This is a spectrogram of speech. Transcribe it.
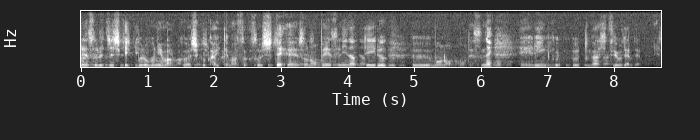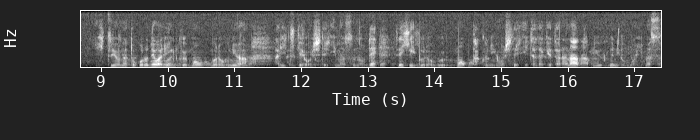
連する知識、ブログには詳しく書いてます。そして、えそのベースになっているものをですね、えリンクが必要で、必要なところではリンクもブログには貼り付けをしていますので、ぜひブログも確認をしていただけたらなというふうに思います。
